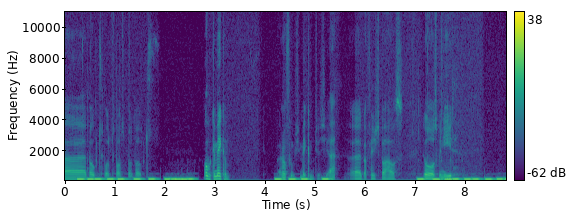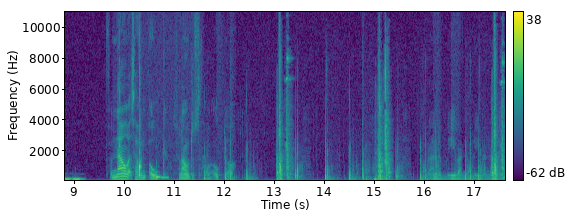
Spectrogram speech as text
Uh, bolts, bolts, bolts, bolts, bolts. Oh, we can make them. I don't think we should make them just yet. Uh, got finished finish the boathouse. Doors we need. For now, let's have an oak. For now, we'll just have an oak door. Randomly, randomly, randomly.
